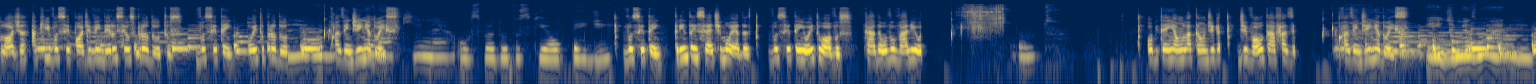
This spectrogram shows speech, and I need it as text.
Loja. Aqui você pode vender os seus produtos. Você tem 8 produtos. Fazendinha Pegar 2. aqui, né, os produtos que eu perdi. Você tem 37 moedas. Você tem 8 ovos. Cada ovo vale 8. Pronto. Obtenha um latão de, de volta a fazer. Fazendinha 2. Perdi minhas moedas, gente.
